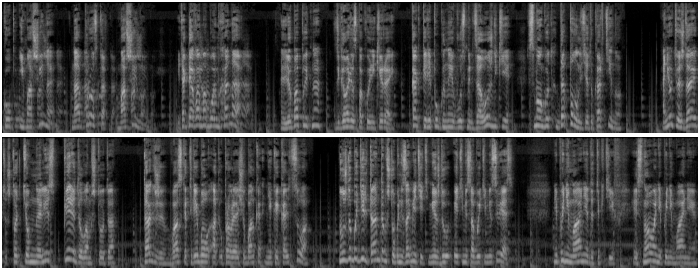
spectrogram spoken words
коп и машина на просто машину. И тогда вам обоим хана. Любопытно, заговорил спокойный Кирай. Как перепуганные в усмерть заложники смогут дополнить эту картину? Они утверждают, что темный лис передал вам что-то. Также Васка требовал от управляющего банка некое кольцо. Нужно быть дилетантом, чтобы не заметить между этими событиями связь. Непонимание, детектив. И снова непонимание.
